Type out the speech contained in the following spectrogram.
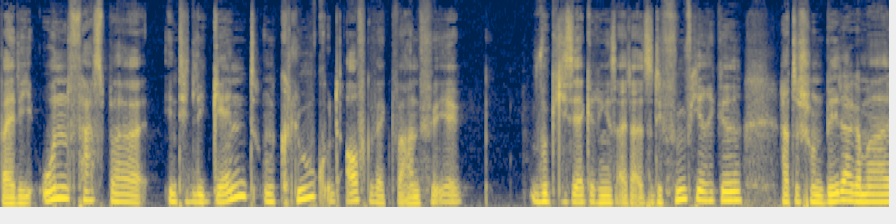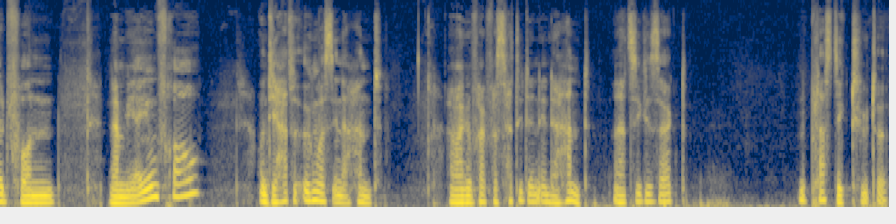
Weil die unfassbar intelligent und klug und aufgeweckt waren für ihr wirklich sehr geringes Alter. Also die Fünfjährige hatte schon Bilder gemalt von einer Meerjungfrau und die hatte irgendwas in der Hand. Haben wir gefragt, was hat die denn in der Hand? Dann hat sie gesagt, eine Plastiktüte.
